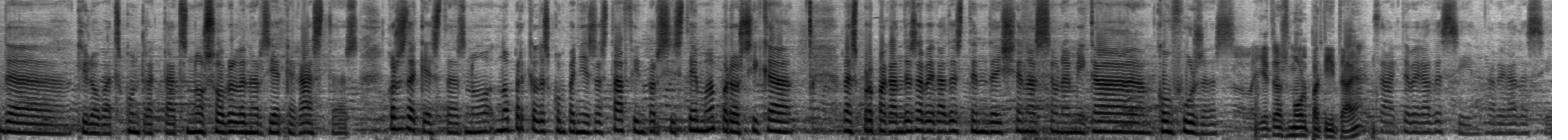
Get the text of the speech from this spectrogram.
de quilowatts contractats, no sobre l'energia que gastes. Coses d'aquestes, no, no perquè les companyies estafin per sistema, però sí que les propagandes a vegades tendeixen a ser una mica confuses. La lletra és molt petita, eh? Exacte, a vegades sí, a vegades sí.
